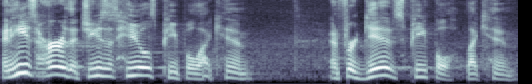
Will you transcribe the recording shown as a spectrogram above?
and he's heard that Jesus heals people like him and forgives people like him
